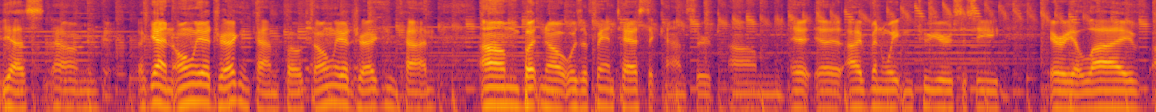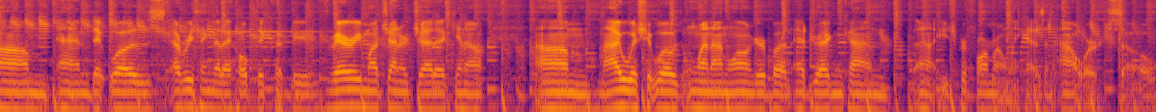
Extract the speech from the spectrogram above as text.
Yes. Um, again, only at Dragon Con, folks. Only at Dragon Con. Um, but no, it was a fantastic concert. Um, it, it, I've been waiting two years to see Ayria live, um, and it was everything that I hoped it could be. Very much energetic, you know. Um, I wish it was went on longer, but at Dragon Con, uh, each performer only has an hour, so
